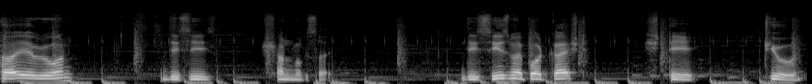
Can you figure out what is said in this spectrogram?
Hi everyone, this is Shanmugh Sai. This is my podcast. Stay tuned.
